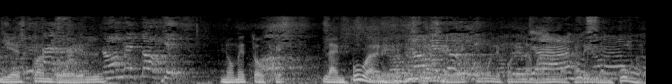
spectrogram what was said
y es cuando él no me toque, la empuja, le, se ve cómo le pone la mano en la cara y la empuja.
